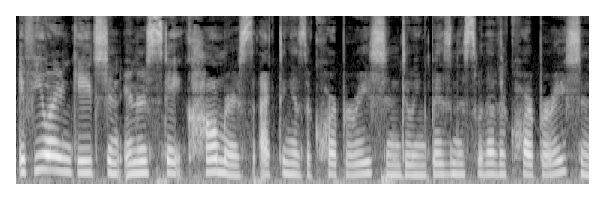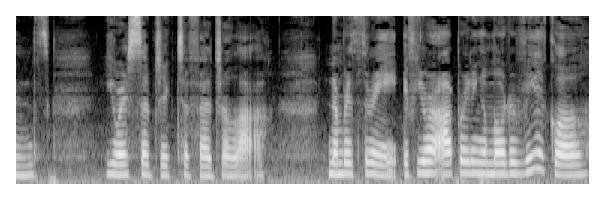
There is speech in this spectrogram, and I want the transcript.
if you are engaged in interstate commerce, acting as a corporation, doing business with other corporations, you are subject to federal law. Number three, if you are operating a motor vehicle,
